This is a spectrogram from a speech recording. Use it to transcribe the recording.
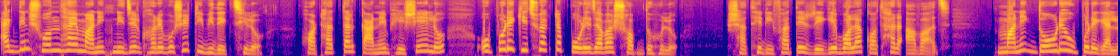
একদিন সন্ধ্যায় মানিক নিজের ঘরে বসে টিভি দেখছিল। হঠাৎ তার কানে ভেসে এলো, ওপরে কিছু একটা পড়ে যাবার শব্দ হলো। সাথে রিফাতের রেগে বলা কথার আওয়াজ। মানিক দৌড়ে উপরে গেল।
